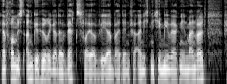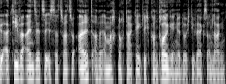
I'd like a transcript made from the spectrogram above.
Herr Fromm ist Angehöriger der Werksfeuerwehr bei den Vereinigten Chemiewerken in Mainwald. Für aktive Einsätze ist er zwar zu alt, aber er macht noch tagtäglich Kontrollgänge durch die Werksanlagen.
